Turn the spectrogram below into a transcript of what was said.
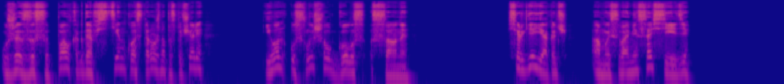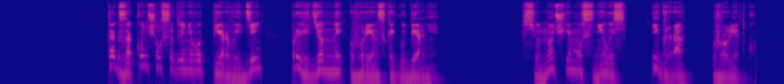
Уже засыпал, когда в стенку осторожно постучали, и он услышал голос Саны — Сергей Яковлевич, а мы с вами соседи». Так закончился для него первый день, проведенный в Уренской губернии. Всю ночь ему снилась игра в рулетку.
